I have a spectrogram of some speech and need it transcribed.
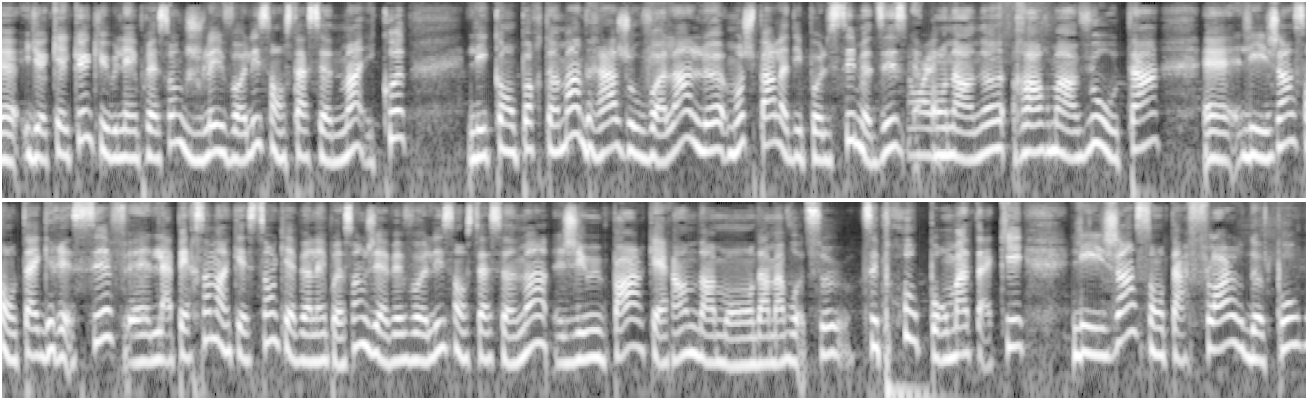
euh, il y a quelqu'un qui a eu l'impression que je voulais voler son stationnement. Écoute, les comportements de rage au volant, là, moi je parle à des policiers, ils me disent, Ouais. on en a rarement vu autant. Euh, les gens sont agressifs. Euh, la personne en question qui avait l'impression que j'avais volé son stationnement, j'ai eu peur qu'elle rentre dans mon dans ma voiture. C'est pour pour m'attaquer. Les gens sont à fleur de peau.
